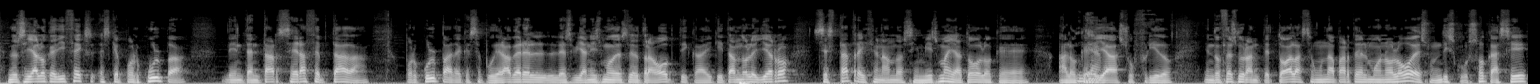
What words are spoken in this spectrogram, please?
Entonces ella lo que dice es, es que por culpa de intentar ser aceptada, por culpa de que se pudiera ver el lesbianismo desde otra óptica y quitándole hierro, se está traicionando a sí misma y a todo lo que, a lo que Ya. ella ha sufrido. Entonces durante toda la segunda parte del monólogo es un discurso casi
